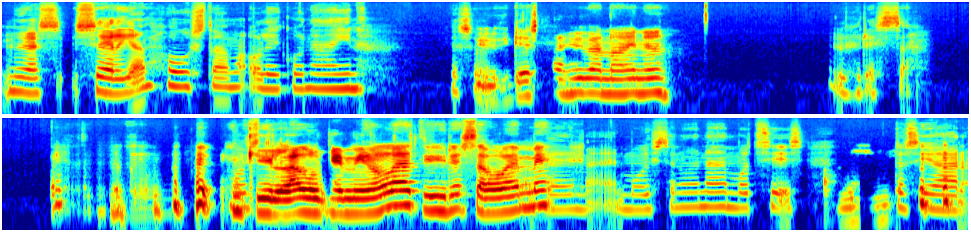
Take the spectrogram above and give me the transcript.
myös Seljan hostaama, oliko näin? Jos on... Yhdessä hyvä nainen. Yhdessä. Kyllä luki minulla, että yhdessä olemme. Okay, mä en muistanut enää, mutta siis tosiaan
